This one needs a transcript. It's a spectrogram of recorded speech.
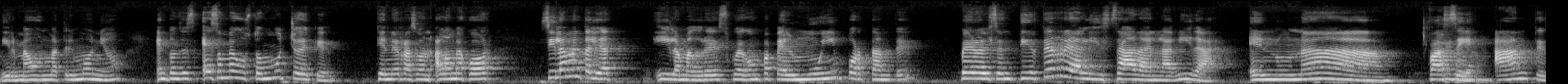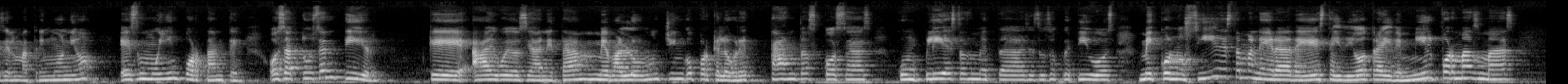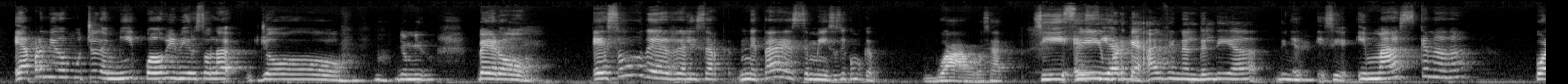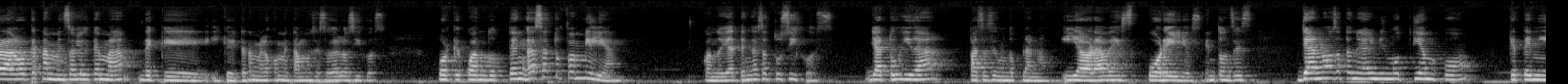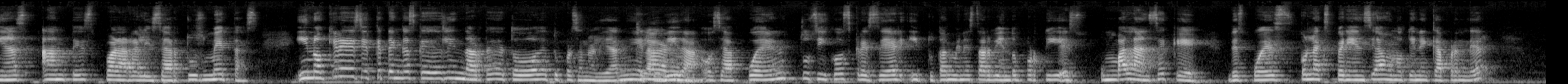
irme a un matrimonio. Entonces, eso me gustó mucho de que tienes razón. A lo mejor, sí la mentalidad y la madurez juega un papel muy importante, pero el sentirte realizada en la vida en una fase antes del matrimonio es muy importante. O sea, tú sentir que, ay, güey, o sea, neta, me valoro un chingo porque logré tantas cosas, cumplí estas metas, estos objetivos, me conocí de esta manera, de esta y de otra y de mil formas más. He aprendido mucho de mí, puedo vivir sola yo, yo mismo, pero eso de realizar, neta, se me hizo así como que, wow, o sea, sí, sí es porque al final del día, dime. Eh, sí, y más que nada, por algo que también salió el tema de que, y que ahorita también lo comentamos, eso de los hijos, porque cuando tengas a tu familia, cuando ya tengas a tus hijos, ya tu vida pasa a segundo plano y ahora ves por ellos. Entonces, ya no vas a tener el mismo tiempo que tenías antes para realizar tus metas. Y no quiere decir que tengas que deslindarte de todo, de tu personalidad ni de tu vida. O sea, pueden tus hijos crecer y tú también estar viendo por ti. Es un balance que después con la experiencia uno tiene que aprender.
